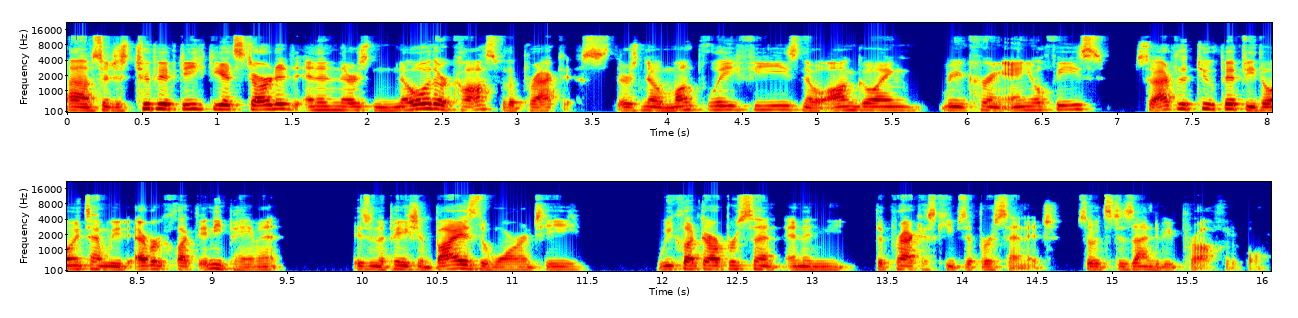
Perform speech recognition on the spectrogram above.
Uh, so just 250 to get started. And then there's no other cost for the practice. There's no monthly fees, no ongoing recurring annual fees. So after the 250, the only time we'd ever collect any payment is when the patient buys the warranty. We collect our percent and then the practice keeps a percentage. So it's designed to be profitable.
